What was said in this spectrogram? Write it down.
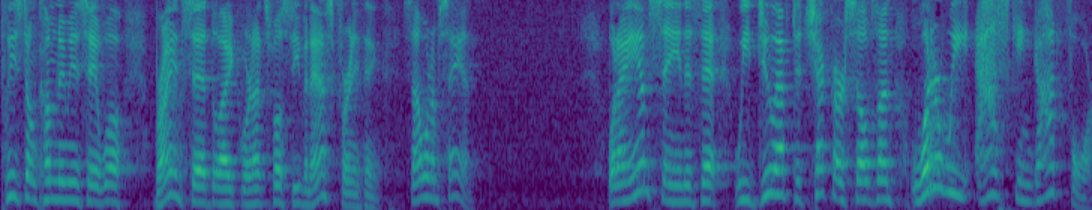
please don't come to me and say, well, Brian said, like, we're not supposed to even ask for anything. It's not what I'm saying. What I am saying is that we do have to check ourselves on what are we asking God for?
